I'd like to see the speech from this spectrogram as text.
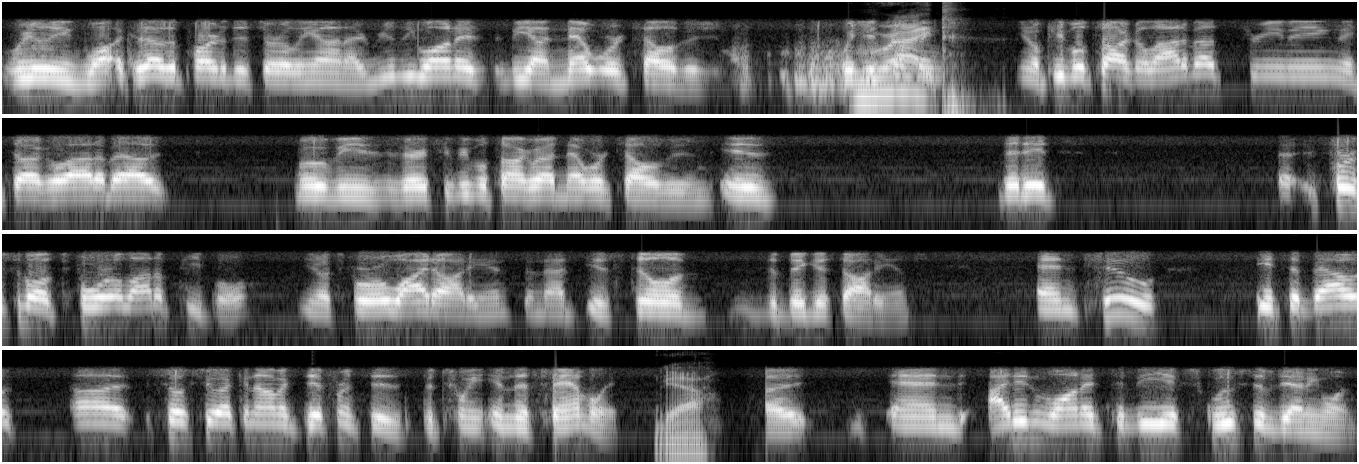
really want because I was a part of this early on, I really wanted to be on network television, which is Right. You know people talk a lot about streaming, they talk a lot about movies. Very few people talk about network television. Is that it's uh, first of all, it's for a lot of people. You know, it's for a wide audience, and that is still the biggest audience. And two, it's about uh, socioeconomic differences between in this family. Yeah. Uh, and I didn't want it to be exclusive to anyone.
